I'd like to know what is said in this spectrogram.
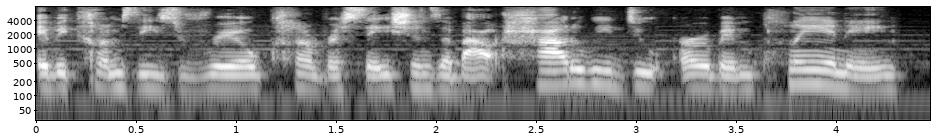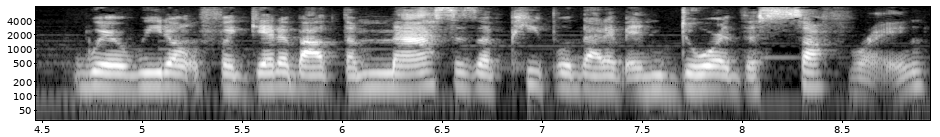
It becomes these real conversations about how do we do urban planning where we don't forget about the masses of people that have endured the suffering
